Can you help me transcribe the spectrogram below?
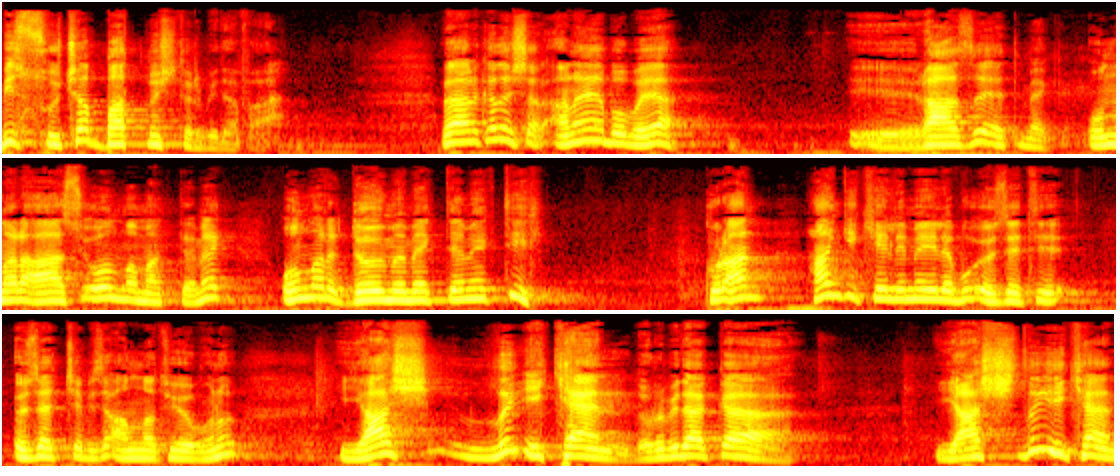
bir suça batmıştır bir defa. Ve arkadaşlar anaya babaya e, razı etmek, onlara asi olmamak demek, onları dövmemek demek değil. Kur'an hangi kelimeyle bu özeti özetçe bize anlatıyor bunu? Yaşlı iken, dur bir dakika, yaşlı iken,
